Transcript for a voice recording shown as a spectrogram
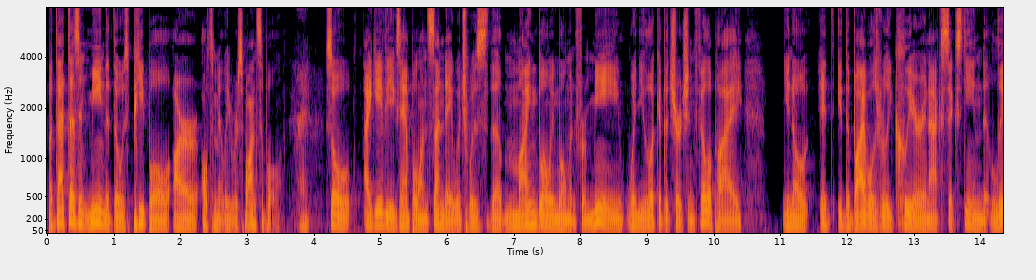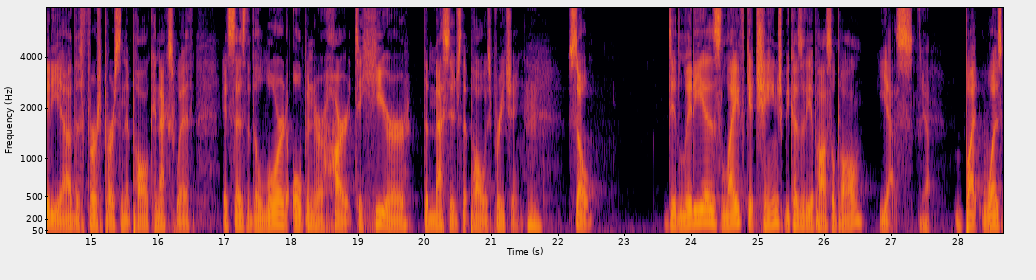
but that doesn't mean that those people are ultimately responsible Right. so I gave the example on Sunday, which was the mind blowing moment for me when you look at the church in Philippi. You know, it, it- the Bible is really clear in Acts 16 that Lydia, the first person that Paul connects with, it says that the Lord opened her heart to hear the message that Paul was preaching. Hmm. So, did Lydia's life get changed because of the Apostle Paul? Yes. Yep. But was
